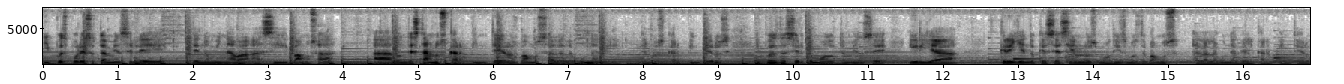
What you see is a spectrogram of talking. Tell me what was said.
y pues por eso también se le denominaba así. Vamos a, a donde están los carpinteros, vamos a la laguna de, de, los carpinteros y pues de cierto modo también se iría creyendo que se hacían los modismos de vamos a la laguna del carpintero.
